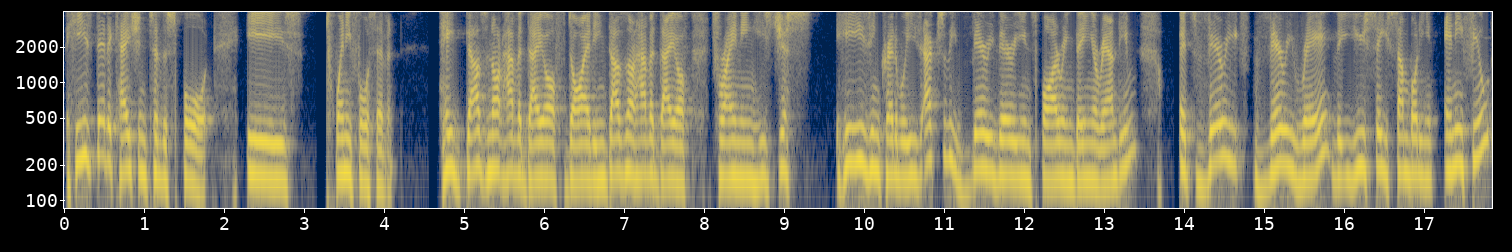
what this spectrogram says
his dedication to the sport is twenty four seven. He does not have a day off dieting. Does not have a day off training. He's just he's incredible. He's actually very very inspiring being around him it's very very rare that you see somebody in any field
